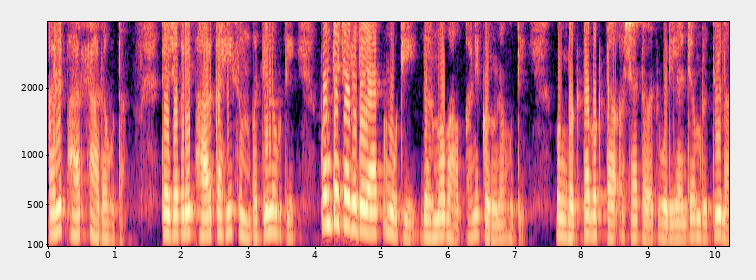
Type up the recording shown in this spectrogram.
आणि फार साधा होता. त्याच्याकडे फार काही संपत्ती नव्हती पण त्याच्या हृदयात मोठी धर्मभाव आणि करुणा होती. मग बघता बघता अशातच वडिलांच्या मृत्यूला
